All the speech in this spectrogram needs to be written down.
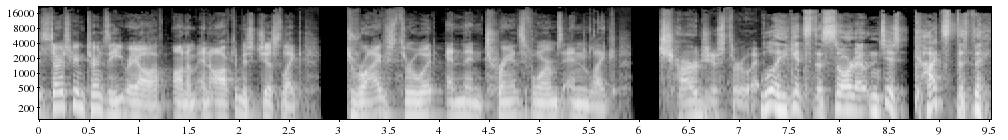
Starscream turns the heat ray off on him, and Optimus just like drives through it, and then transforms and like charges through it. Well, he gets the sword out and just cuts the thing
